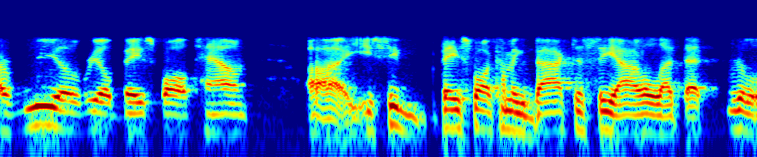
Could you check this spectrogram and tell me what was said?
a real, real baseball town. Uh, you see baseball coming back to Seattle at that real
